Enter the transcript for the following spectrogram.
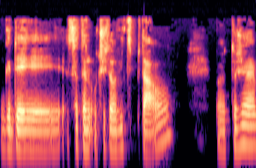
kdy se ten učitel víc ptal, protože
